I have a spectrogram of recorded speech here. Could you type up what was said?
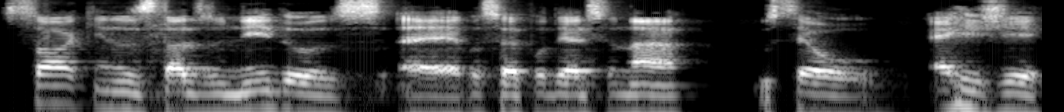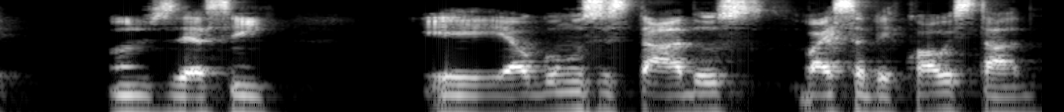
só aqui nos Estados Unidos é, você vai poder adicionar o seu RG, vamos dizer assim, e alguns estados vai saber qual estado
